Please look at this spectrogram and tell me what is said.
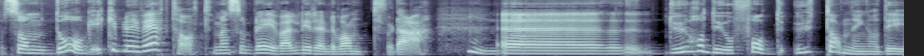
som dog ikke ble vedtatt, men som ble veldig relevant for deg. Mm. Eh, du hadde jo fått utdanninga di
